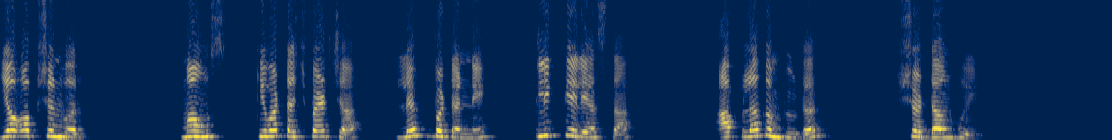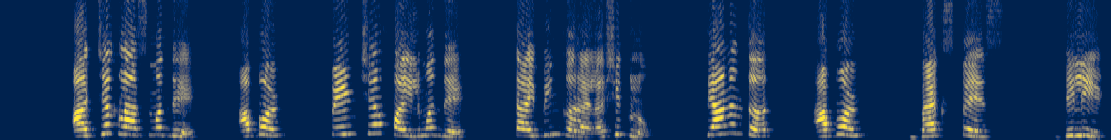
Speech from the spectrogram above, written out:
या ऑप्शनवर माउस किंवा टचपॅडच्या लेफ्ट बटनने क्लिक केले असता आपला कम्प्युटर शटडाऊन होईल. आजच्या क्लासमध्ये आपण पेंटच्या फाईलमध्ये टायपिंग करायला शिकलो. त्यानंतर आपण बॅकस्पेस डिलीट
